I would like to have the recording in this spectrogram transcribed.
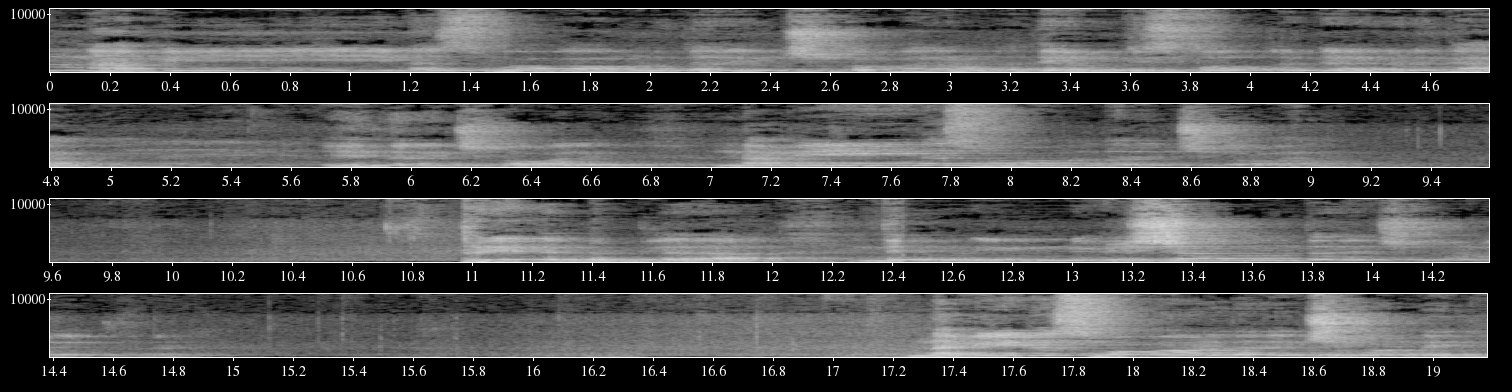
నవీన స్వభావమును ధరించుకోవాలంట. దేవునికి స్తోత్రం కలుగునుగా. ఏం ధరించుకోవాలి? నవీన స్వభావం ధరించుకోవాలి. ప్రియతను పెట్టలేరా దేవుడు ఇన్ని విషయాలను ధరించుకోమని చెప్తున్నాడు. నవీన స్వభావాన్ని ధరించుకోండి.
